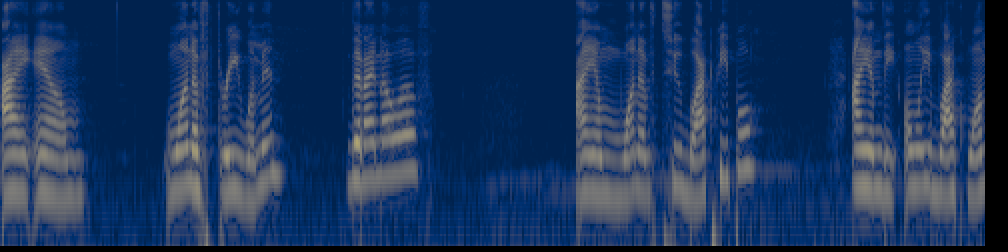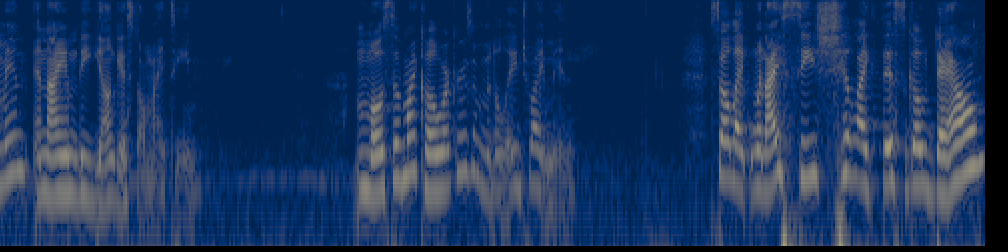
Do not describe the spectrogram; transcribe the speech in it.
I am one of three women that I know of. I am one of two black people. I am the only black woman, and I am the youngest on my team. Most of my coworkers are middle aged white men. So, like, when I see shit like this go down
